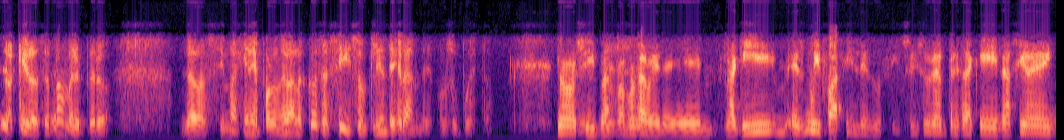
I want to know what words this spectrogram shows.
no quiero hacer nombres, pero ya os imaginéis por dónde van las cosas. Sí, son clientes grandes, por supuesto. No, sí, vamos a ver, eh, aquí es muy fácil deducir. Sois una empresa que nació en,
